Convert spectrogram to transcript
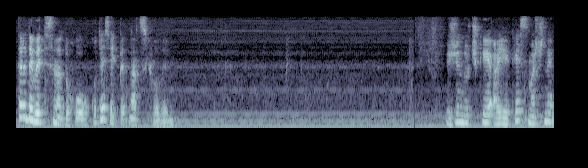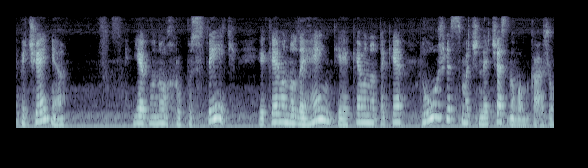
треба дивитися на духовку 10-15 хвилин. Жіночки, а яке смачне печення, як воно хрупустить, яке воно легеньке, яке воно таке дуже смачне, чесно вам кажу.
